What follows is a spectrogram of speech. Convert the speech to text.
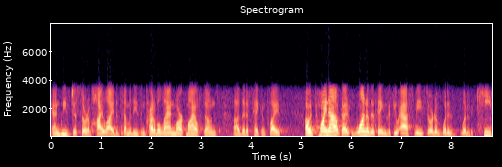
And we've just sort of highlighted some of these incredible landmark milestones uh, that have taken place. I would point out that one of the things, if you ask me sort of what, is, what are the key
